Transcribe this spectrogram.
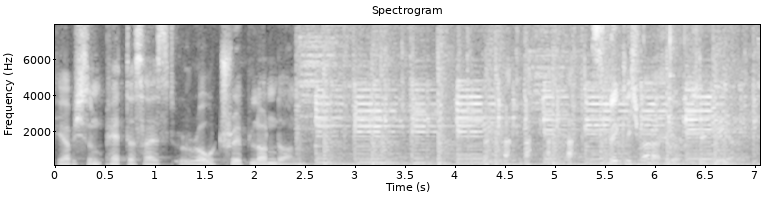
hier habe ich so ein Pad, das heißt Road Trip London. das ist wirklich wahr. Hier, steht hier.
